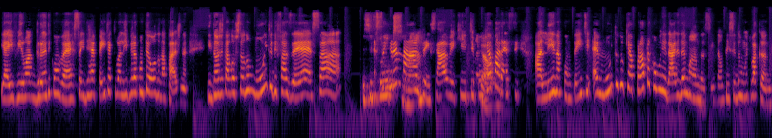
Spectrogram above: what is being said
e aí vira uma grande conversa e de repente aquilo ali vira conteúdo na página. Então a gente está gostando muito de fazer essa essa fluxo, engrenagem, né? sabe? Que tipo, Legal. o que aparece ali na Contente é muito do que a própria comunidade demanda, assim. Então tem sido muito bacana.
